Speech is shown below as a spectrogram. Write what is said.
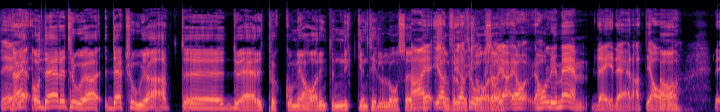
Nej, och där tror jag, där tror jag att eh, du är ett pucko, men jag har inte nyckeln till att låsa upp jag, boxen jag, för att jag tror förklara. också, jag, jag, jag håller ju med dig där att ja, Ja.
